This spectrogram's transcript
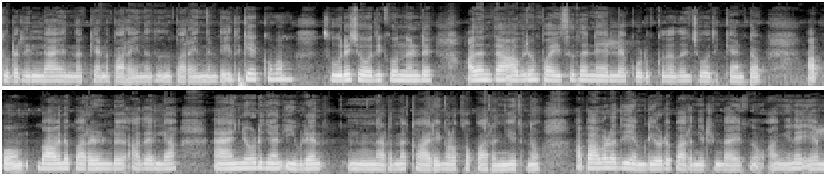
തുടരില്ല എന്നൊക്കെയാണ് പറയുന്നത് പറയുന്നുണ്ട്. ഇത് കേൾക്കുമ്പം സൂര്യ ചോദിക്കുന്നുണ്ട് അതെന്താ അവരും പൈസ തന്നെയല്ലേ കൊടുക്കുന്നതെന്ന് ചോദിക്കാൻ കേട്ടോ അപ്പം ഭാവന പറയുന്നുണ്ട് അതല്ല ആനിയോട് ഞാൻ ഇവിടെ നടന്ന കാര്യങ്ങളൊക്കെ പറഞ്ഞിരുന്നു. അപ്പോൾ അവൾ അത് എം ഡിയോട് പറഞ്ഞിട്ടുണ്ടായിരുന്നു. അങ്ങനെ എം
